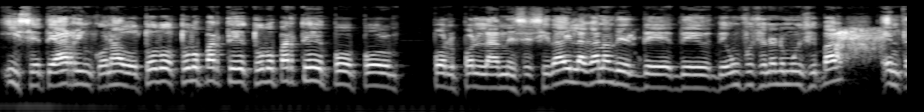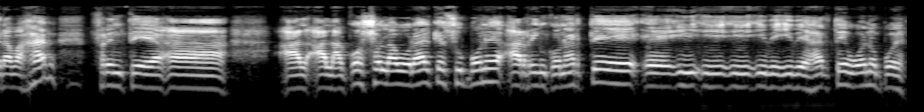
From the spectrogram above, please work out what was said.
y se te ha arrinconado todo, todo parte, todo parte por, por, por, por la necesidad y la ganas de, de, de un funcionario municipal en trabajar frente a al, al, acoso laboral que supone arrinconarte eh, y, y, y, y, dejarte, bueno, pues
